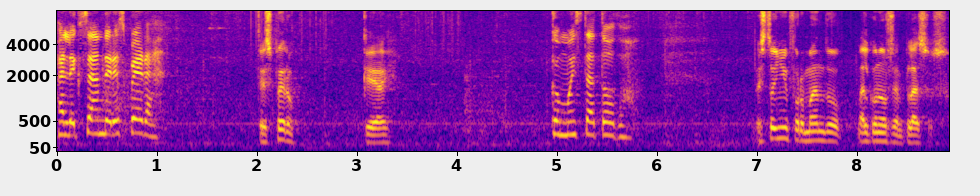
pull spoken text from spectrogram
Alexander, espera. Te espero. ¿Qué hay? ¿Cómo está todo? Estoy informando algunos reemplazos.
